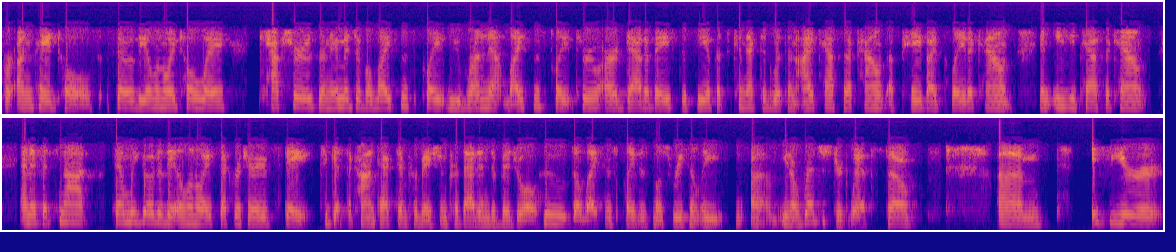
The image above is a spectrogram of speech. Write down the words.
for unpaid tolls. So the Illinois Tollway captures an image of a license plate. We run that license plate through our database to see if it's connected with an iPass account, a pay by plate account, an E-ZPass account. And if it's not, then we go to the Illinois Secretary of State to get the contact information for that individual who the license plate is most recently, um, you know, registered with. So, um, if you're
